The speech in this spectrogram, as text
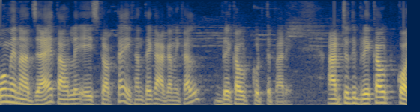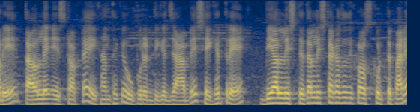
কমে না যায়, তাহলে এই স্টকটা এখান থেকে আগামীকাল ব্রেকআউট করতে পারে। আর যদি ব্রেকআউট করে, তাহলে এই স্টকটা এখান থেকে উপরের দিকে যাবে। সেক্ষেত্রে বিয়াল্লিশ তেতাল্লিশ টাকা যদি ক্রস করতে পারে,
